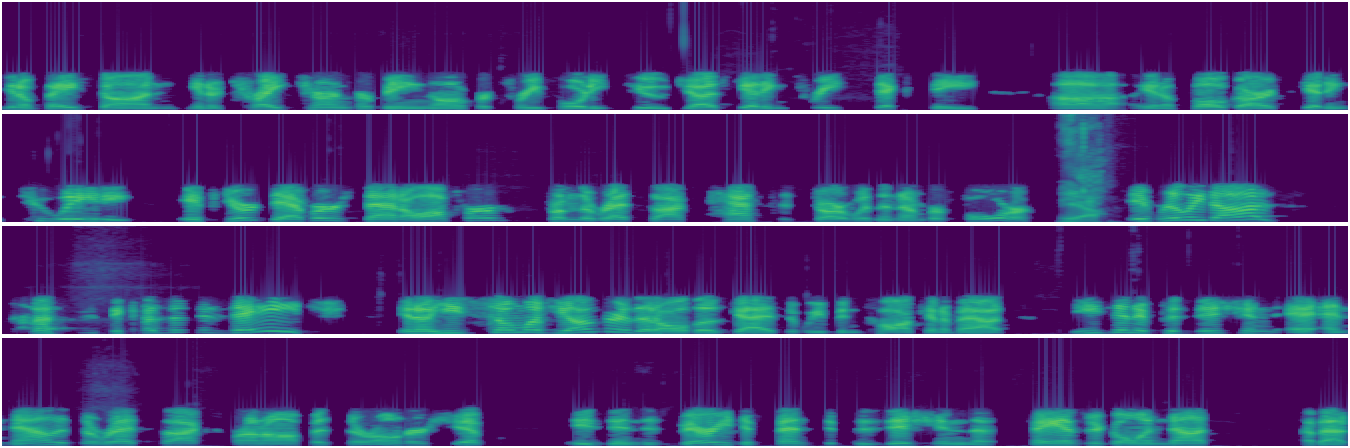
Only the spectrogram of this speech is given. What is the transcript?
you know, based on, you know, Trea Turner being offered 342, Judge getting 360, uh, you know, Bogaerts getting 280. If you're Devers, that offer from the Red Sox has to start with a number four. Yeah. It really does because of his age. You know, he's so much younger than all those guys that we've been talking about. He's in a position, and now that the Red Sox front office, their ownership is in this very defensive position, the fans are going nuts about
